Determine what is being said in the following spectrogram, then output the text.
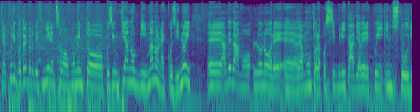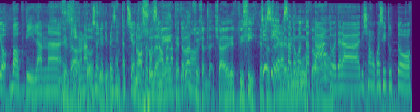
che alcuni potrebbero definire insomma un momento così, un piano B, ma non è così. Noi eh, avevamo l'onore, eh, avevamo avuto la possibilità di avere qui in studio Bob Dylan, eh, che non ha bisogno Esatto, sì. di presentazioni. No, insomma, assolutamente. Tra l'altro ci ha, ci ha detto di sì. sì, sì, era stato contattato ed era diciamo quasi tutto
